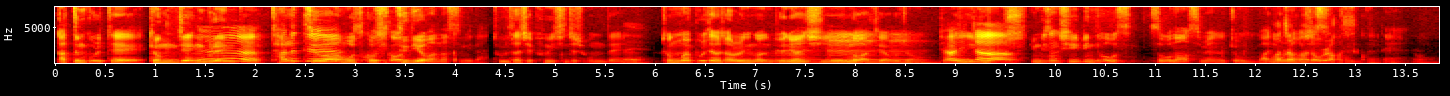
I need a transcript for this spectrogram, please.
같은 뿔테 경쟁 음, 브랜드 타르트와 타르트, 모스콧. 드디어 만났습니다. 둘 다 제품이 진짜 좋은데 네. 정말 뿔테가 잘 어울리는 건 씨인 음, 것 같아요, 음, 그죠? 음. 제가 아니, 진짜 윤, 윤기상 씨 린드버그 쓰, 쓰고 나왔으면 좀 많이 맞아 올라갔을 올라갔을 텐데. 건데. 예. 어.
